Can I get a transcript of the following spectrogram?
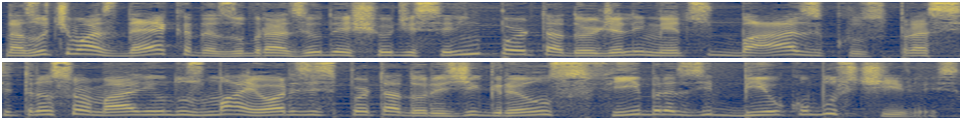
Nas últimas décadas, o Brasil deixou de ser importador de alimentos básicos para se transformar em um dos maiores exportadores de grãos, fibras e biocombustíveis.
